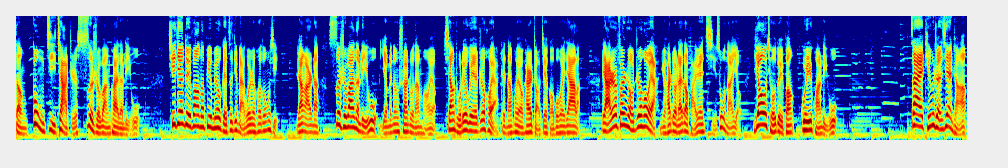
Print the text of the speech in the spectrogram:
等，共计价值四十万块的礼物。期间，对方呢并没有给自己买过任何东西。然而呢，四十万的礼物也没能拴住男朋友。相处六个月之后呀，这男朋友开始找借口不回家了。俩人分手之后呀，女孩就来到法院起诉男友，要求对方归还礼物。在庭审现场，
